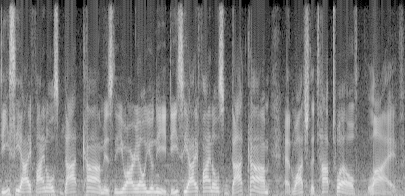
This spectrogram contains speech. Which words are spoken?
DCIfinals.com is the URL you'll need. DCIfinals.com and watch the top 12 live.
